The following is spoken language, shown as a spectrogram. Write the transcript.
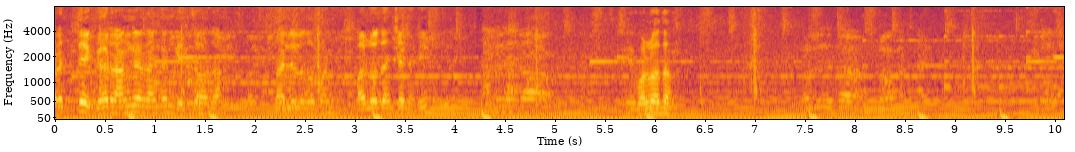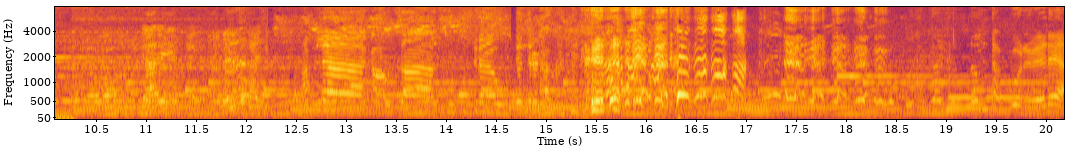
प्रत्येक घर रांगण रांगण घेत जाऊ आता. चाललेलो होतो पण. बालुदादांच्या घरी. हे बालुदादा आपल्या गावचा सुपुत्र उपेंद्र ठाकूर. उत्तम ठाकूर वेड्या.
